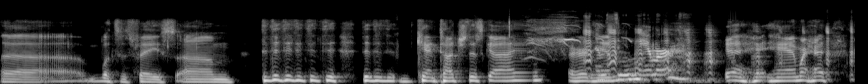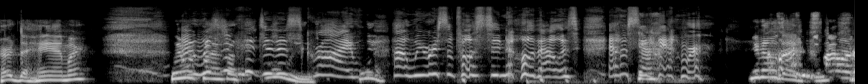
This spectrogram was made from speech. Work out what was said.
uh, what's his face? Um, can't touch this guy. I heard him. Hammer. Yeah, hammer. Heard the hammer. They I were wish guys I like, could "Holy describe shit." how we were supposed to know that was MC Yeah. Hammer. You know that. you followed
